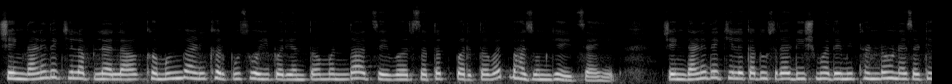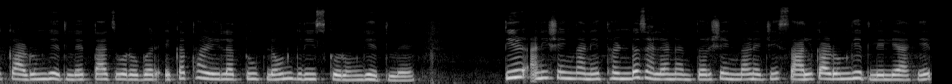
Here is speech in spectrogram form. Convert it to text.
शेंगदाणे देखील आपल्याला खमंग आणि खरपूस होईपर्यंत मंद आचेवर सतत परतवत भाजून घ्यायचे आहेत. शेंगदाणे देखील एका दुसऱ्या डिशमध्ये मी थंड होण्यासाठी काढून घेतले त्याचबरोबर एका थाळीला तूप लावून ग्रीस करून घेतले. तीळ आणि शेंगदाणे थंड झाल्यानंतर शेंगदाण्याची साल काढून घेतलेली आहेत.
